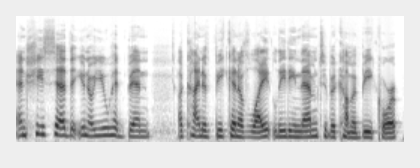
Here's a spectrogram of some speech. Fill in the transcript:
And she said that, you know, you had been a kind of beacon of light leading them to become a B Corp.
